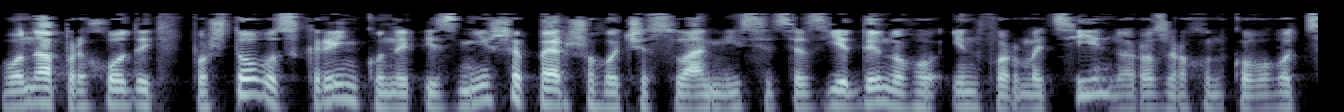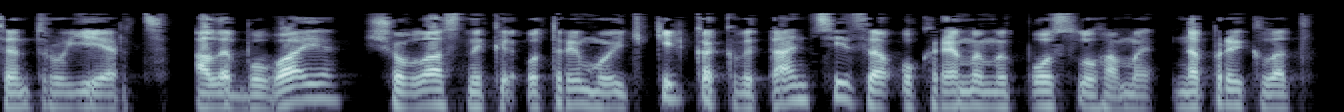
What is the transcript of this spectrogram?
Вона приходить в поштову скриньку не пізніше першого числа місяця з єдиного інформаційно-розрахункового центру ЄРЦ, але буває, що власники отримують кілька квитанцій за окремими послугами, наприклад,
